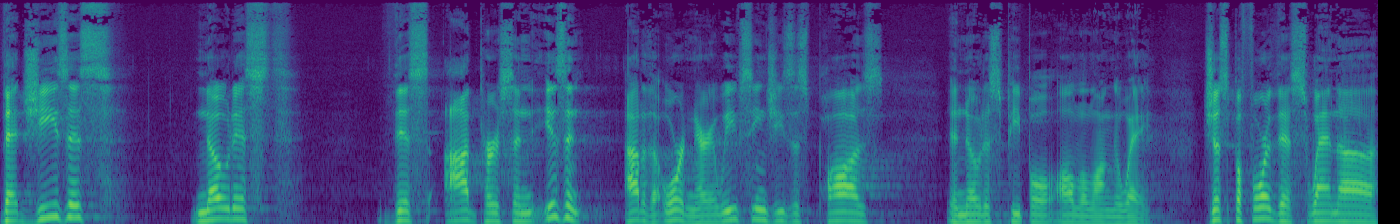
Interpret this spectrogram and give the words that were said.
That Jesus noticed this odd person isn't out of the ordinary. We've seen Jesus pause and notice people all along the way. Just before this, when uh,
